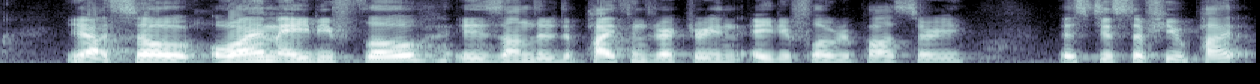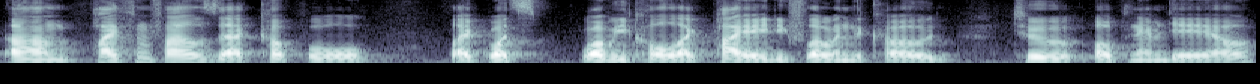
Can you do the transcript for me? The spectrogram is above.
repo? Yeah, so OM ADFlow is under the Python directory in ADFlow repository. It's just a few Py, um, Python files that couple like what's what we call like PyADFlow in the code to OpenMDAO.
